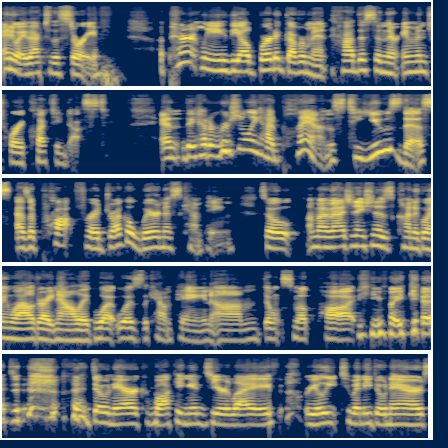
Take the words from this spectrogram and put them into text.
Anyway, back to the story. Apparently, the Alberta government had this in their inventory collecting dust. And they had originally had plans to use this as a prop for a drug awareness campaign. So uh, my imagination is kind of going wild right now. Like, what was the campaign? Um, don't smoke pot. You might get a donair walking into your life, or you'll eat too many donairs.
